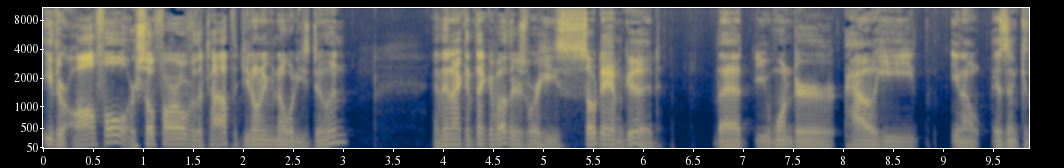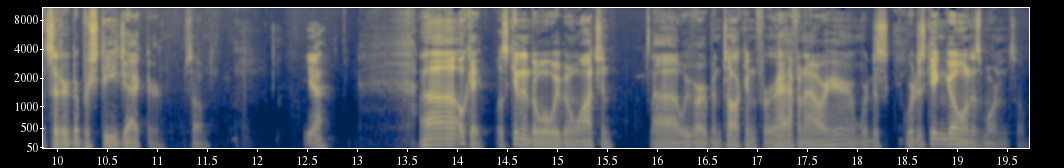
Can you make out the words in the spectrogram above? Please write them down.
either awful or so far over the top that you don't even know what he's doing. And then I can think of others where he's so damn good that you wonder how he, you know, isn't considered a prestige actor. So, Yeah. uh, okay, let's get into what we've been watching. Uh, we've already been talking for half an hour here, and we're just we're just getting going this morning. So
